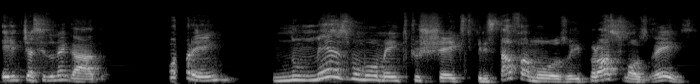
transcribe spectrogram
Ele tinha sido negado. Porém, no mesmo momento que o Shakespeare está famoso e próximo aos reis,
